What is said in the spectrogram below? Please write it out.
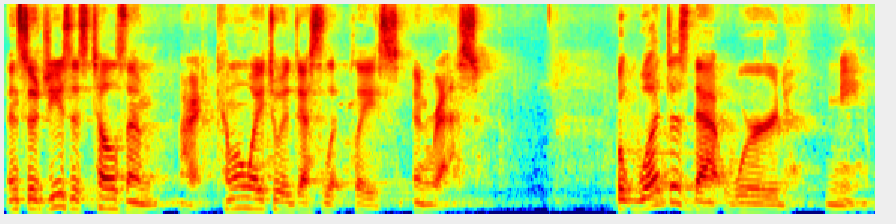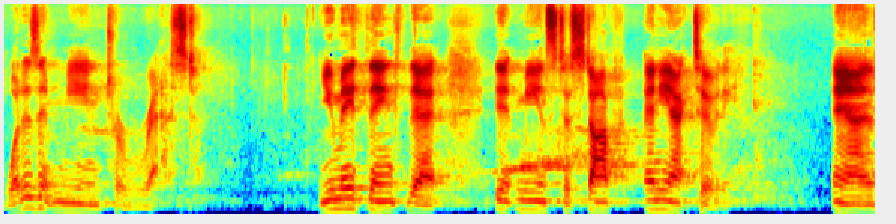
And so Jesus tells them, All right, come away to a desolate place and rest. But what does that word mean? What does it mean to rest? You may think that it means to stop any activity and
